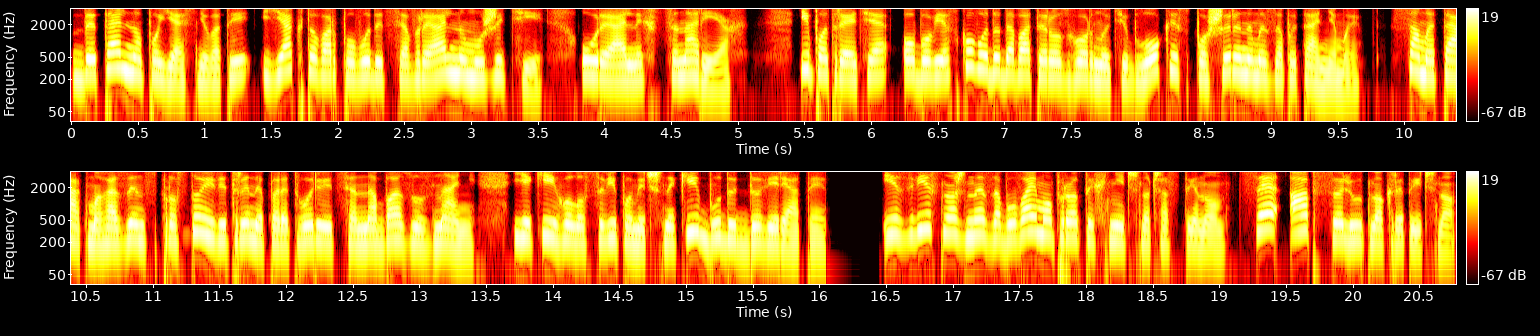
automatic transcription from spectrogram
детально пояснювати, як товар поводиться в реальному житті, у реальних сценаріях. І по-третє, обов'язково додавати розгорнуті блоки з поширеними запитаннями. Саме так магазин з простої вітрини перетворюється на базу знань, якій голосові помічники будуть довіряти. І, звісно ж, не забуваймо про технічну частину. Це абсолютно критично.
